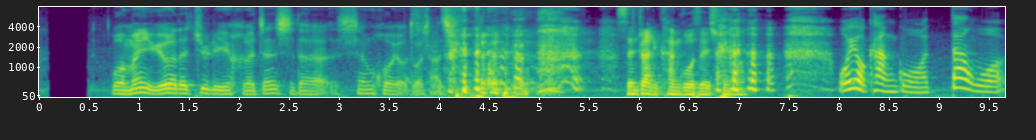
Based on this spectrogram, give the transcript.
我们与恶的距离和真实的生活有多少距离？森川，你看过这一出吗？我有看过，但我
